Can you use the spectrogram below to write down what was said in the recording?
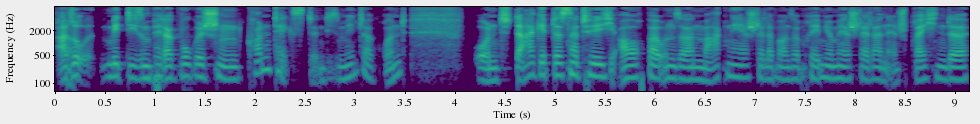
Also mit diesem pädagogischen Kontext, in diesem Hintergrund. Und da gibt es natürlich auch bei unseren Markenherstellern, bei unseren Premiumherstellern entsprechende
